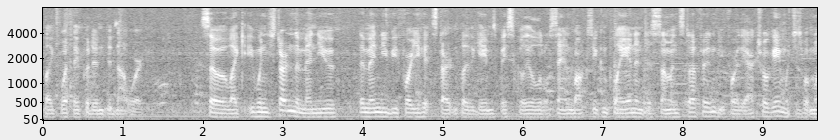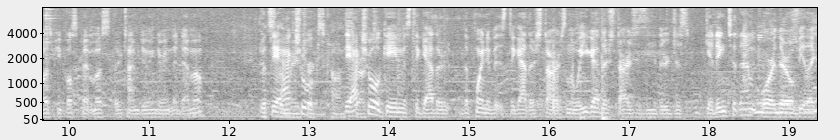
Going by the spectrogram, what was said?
like what they put in did not work. So like when you start in the menu, the menu before you hit start and play the game is basically a little sandbox you can play in and just summon stuff in before the actual game, which is what most people spent most of their time doing during the demo. But the, the actual the actual game is to gather the point of it is to gather stars and the way you gather stars is either just getting to them or there will be like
